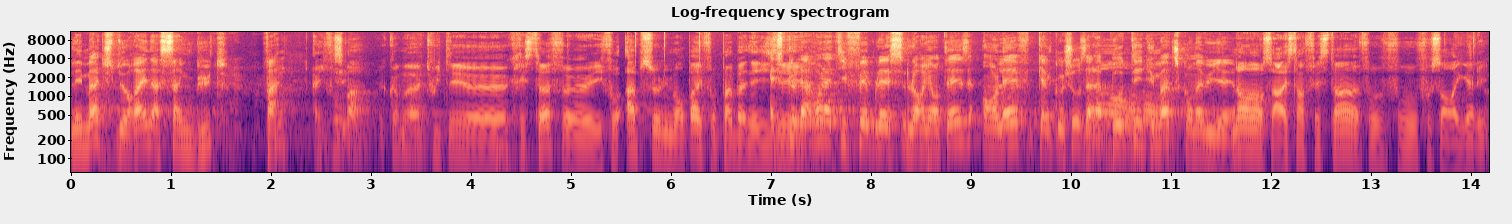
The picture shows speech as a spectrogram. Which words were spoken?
les matchs de Rennes à 5 buts. Enfin, Ah, il faut pas. Comme a tweeté euh, Christophe, euh, il faut absolument pas, il faut pas banaliser. est-ce que la euh, relative faiblesse lorientaise enlève quelque chose à la beauté non. du match qu'on a vu hier? Non, non, ça reste un festin, il faut, faut, faut s'en régaler.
